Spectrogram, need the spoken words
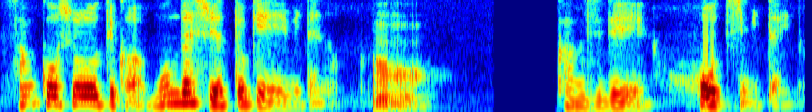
参考書っていうか、問題集やっとけ、みたいな感じで、放置みたいな。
